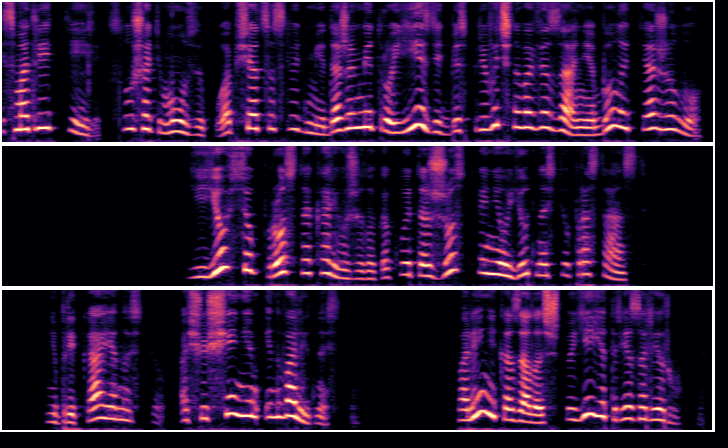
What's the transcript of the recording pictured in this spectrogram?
И смотреть телек, слушать музыку, общаться с людьми, даже в метро ездить без привычного вязания было тяжело. Ее все просто корежило какой-то жесткой неуютностью в пространстве, неприкаянностью, ощущением инвалидности. Полине казалось, что ей отрезали руки.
